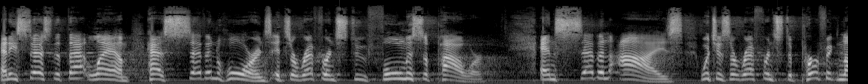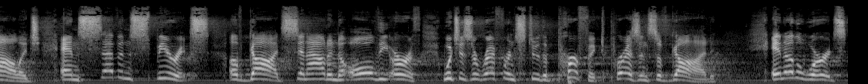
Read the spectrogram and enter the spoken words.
And he says that that lamb has seven horns. It's a reference to fullness of power and seven eyes, which is a reference to perfect knowledge, and seven spirits of God sent out into all the earth, which is a reference to the perfect presence of God. In other words,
